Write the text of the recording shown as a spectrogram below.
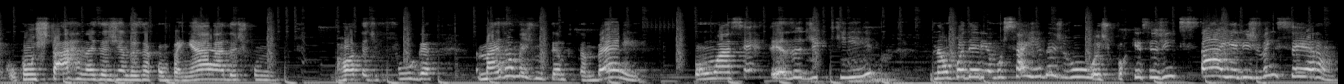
com estar nas agendas acompanhadas, com rota de fuga, mas ao mesmo tempo também com a certeza de que não poderíamos sair das ruas, porque se a gente sai, eles venceram.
